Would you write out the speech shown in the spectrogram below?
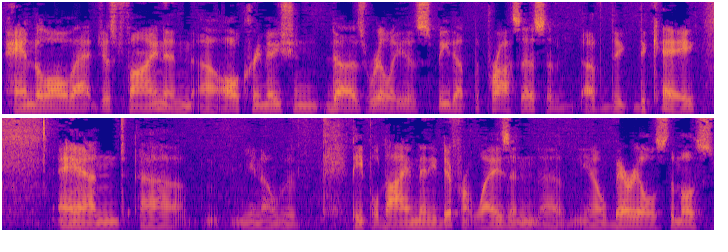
handle all that just fine, and uh, all cremation does really is speed up the process of of de- decay. And uh, you know, people die in many different ways, and uh, you know, burial's the most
